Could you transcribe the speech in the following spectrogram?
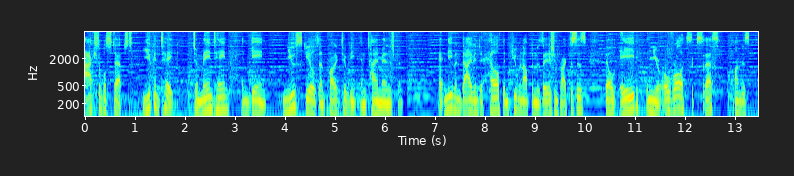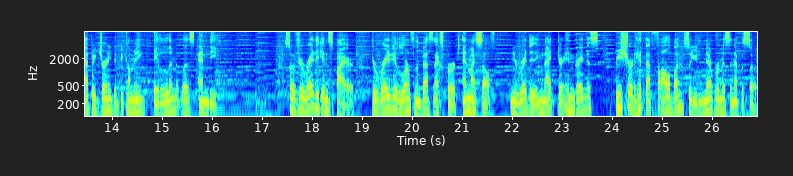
actionable steps you can take to maintain and gain new skills in productivity and time management, and even dive into health and human optimization practices that will aid in your overall success on this epic journey to becoming a limitless MD. So, if you're ready to get inspired, you're ready to learn from the best experts and myself, and you're ready to ignite your hidden greatness, be sure to hit that follow button so you never miss an episode.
